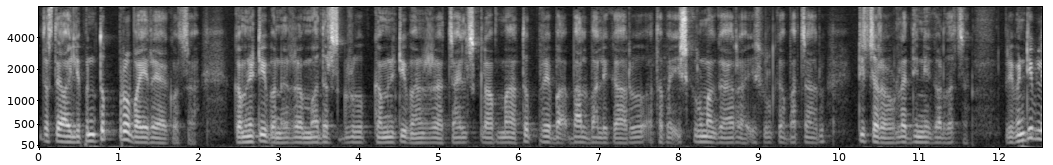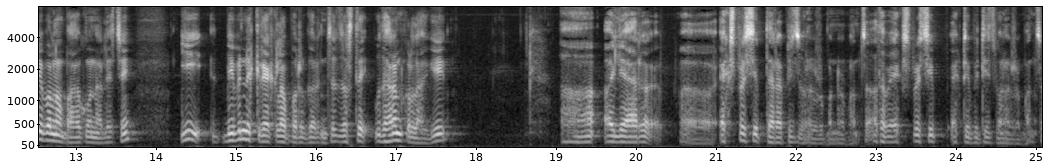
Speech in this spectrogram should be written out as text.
जस्तै अहिले पनि थुप्रो भइरहेको छ। कम्युनिटी भनेर मदर्स ग्रुप कम्युनिटी भनेर चाइल्ड्स क्लबमा थुप्रै बा बालबालिकाहरू अथवा स्कुलमा गएर स्कुलका बच्चाहरू टिचरहरूलाई दिने गर्दछ। प्रिभेन्टिभ लेभलमा भएको हुनाले चाहिँ यी विभिन्न क्रियाकलापहरू गरिन्छ जस्तै उदाहरणको लागि अहिले आएर एक्सप्रेसिभ थेरापिज भनेर भनेर भन्छ अथवा एक्सप्रेसिभ एक्टिभिटिज भनेर भन्छ।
